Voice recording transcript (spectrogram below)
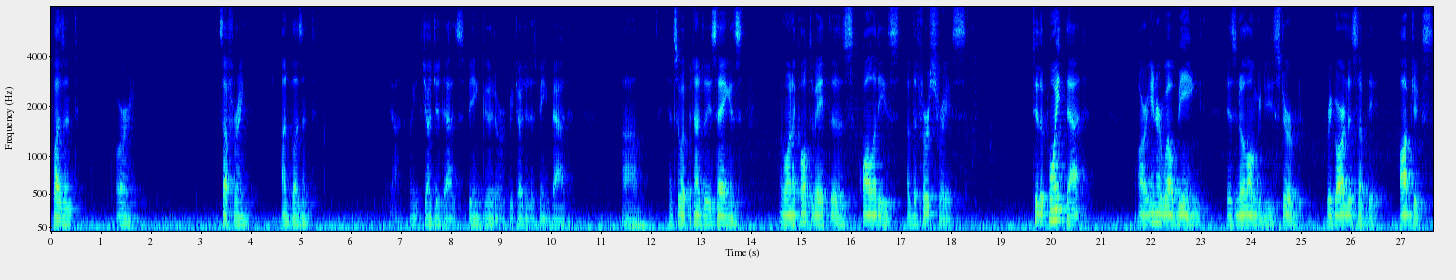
pleasant or suffering, unpleasant. Yeah, we judge it as being good or we judge it as being bad. Um, and so, what Patanjali is saying is we want to cultivate those qualities of the first phrase to the point that our inner well being is no longer disturbed, regardless of the objects,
